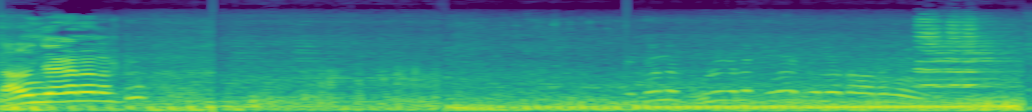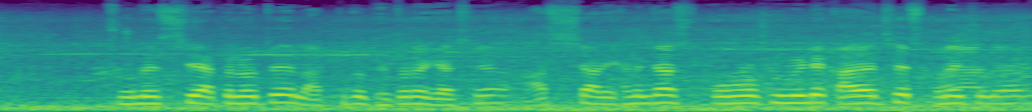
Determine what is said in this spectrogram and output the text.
দারুণ জায়গা না একটু এখানে ঘুরে গেলে পুরো চলে যেতে চলে এসেছি অ্যাপেলোতে লাট্টু তো ভেতরে গেছে। আসছে আর এখানে জাস্ট পনেরো কুড়ি মিনিটে কাজ আছে চলে চলে যাব।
